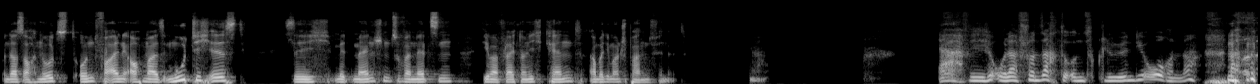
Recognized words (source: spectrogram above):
und das auch nutzt und vor allen Dingen auch mal mutig ist, sich mit Menschen zu vernetzen, die man vielleicht noch nicht kennt, aber die man spannend findet. Ja, wie Olaf schon sagte, uns glühen die Ohren. Ne?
